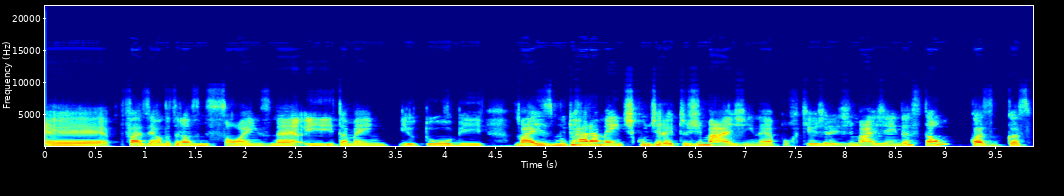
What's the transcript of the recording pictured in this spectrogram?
é, fazendo transmissões, né, e, e, também YouTube, mas muito raramente com direitos de imagem, né, porque os direitos de imagem ainda estão com as, com as,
